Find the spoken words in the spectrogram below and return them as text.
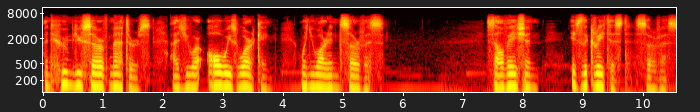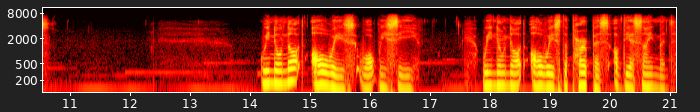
And whom you serve matters as you are always working when you are in service. Salvation is the greatest service. We know not always what we see. We know not always the purpose of the assignment.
